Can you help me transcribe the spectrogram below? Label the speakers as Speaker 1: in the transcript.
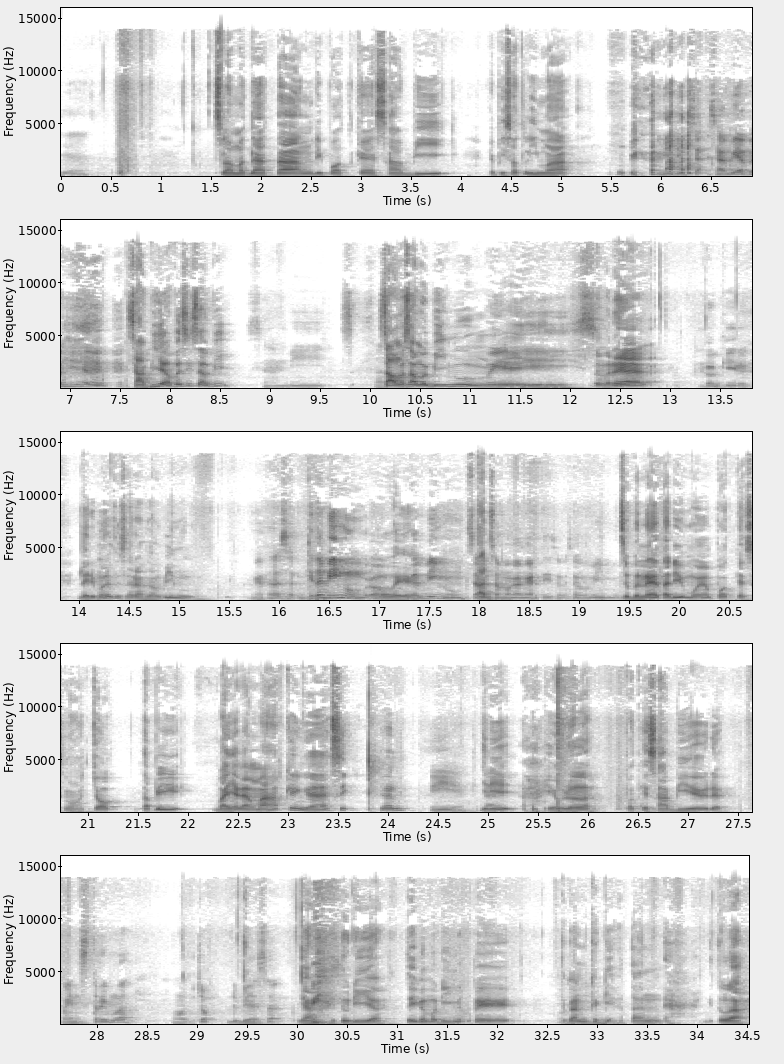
Speaker 1: Ya.
Speaker 2: Selamat datang di podcast Sabi episode 5
Speaker 3: Wih, Sa- Sabi apa sih Sabi?
Speaker 2: Sabi apa sih Sabi?
Speaker 3: Sabi
Speaker 2: Sama-sama bingung. Eh, Sebenarnya
Speaker 3: gokil.
Speaker 2: dari mana tuh sama-sama bingung?
Speaker 3: Nggak tahu kita bingung bro.
Speaker 2: Oh, iya.
Speaker 3: Kita bingung sama-sama nggak ngerti sama-sama bingung.
Speaker 2: Sebenarnya tadi maunya podcast ngocok Tapi banyak yang make nggak asik kan
Speaker 3: Iya. kita-
Speaker 2: Jadi ah, ya udahlah podcast Sabi ya udah
Speaker 1: Mainstream lah. Ngocok udah biasa.
Speaker 2: Ya itu dia Tapi gak mau diinget pe Itu kan kegiatan ah, Gitulah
